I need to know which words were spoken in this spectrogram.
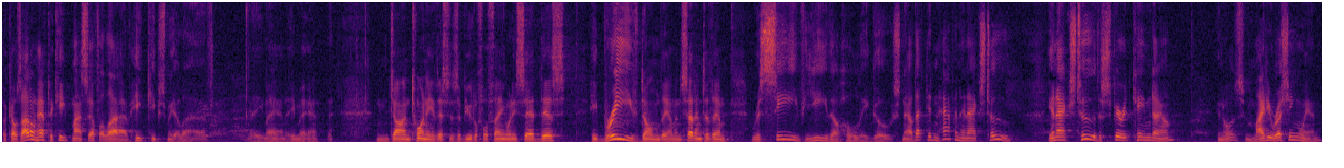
Because I don't have to keep myself alive. He keeps me alive. Amen. Amen. In John 20, this is a beautiful thing. When he said this, he breathed on them and said unto them, Receive ye the Holy Ghost. Now, that didn't happen in Acts 2. In Acts 2, the Spirit came down. You know, it's a mighty rushing wind.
